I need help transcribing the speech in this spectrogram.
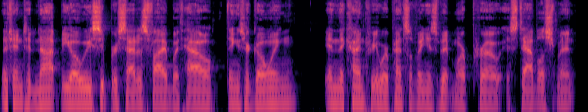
They tend to not be always super satisfied with how things are going in the country, where Pennsylvania is a bit more pro establishment.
